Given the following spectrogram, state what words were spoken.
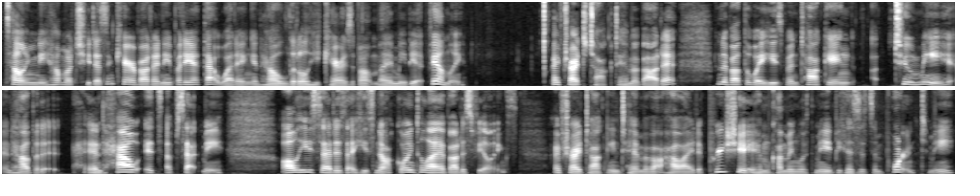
telling me how much he doesn't care about anybody at that wedding and how little he cares about my immediate family. I've tried to talk to him about it and about the way he's been talking uh, to me and how that it, and how it's upset me. All he said is that he's not going to lie about his feelings. I've tried talking to him about how I'd appreciate him coming with me because it's important to me,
